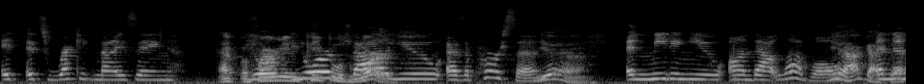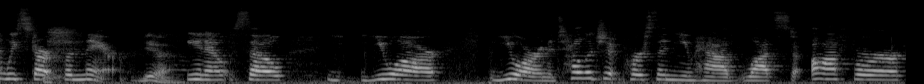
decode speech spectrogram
it, it's recognizing Aff- your, affirming your people's value as a person Yeah, and meeting you on that level. Yeah, I got And that. then we start from there. yeah, You know, so you are you are an intelligent person, you have lots to offer.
